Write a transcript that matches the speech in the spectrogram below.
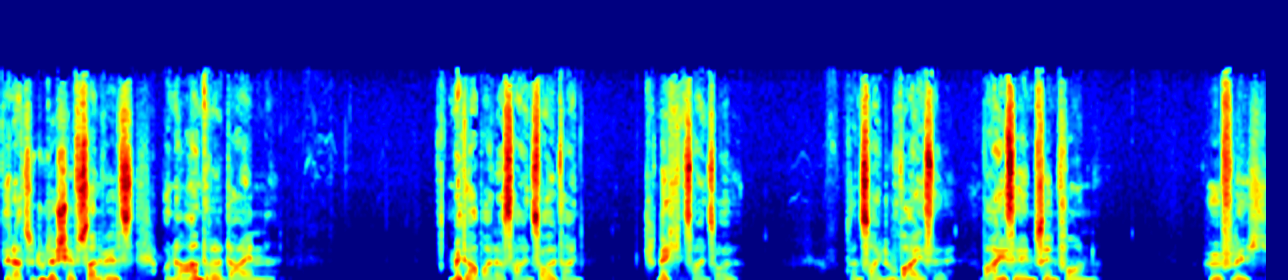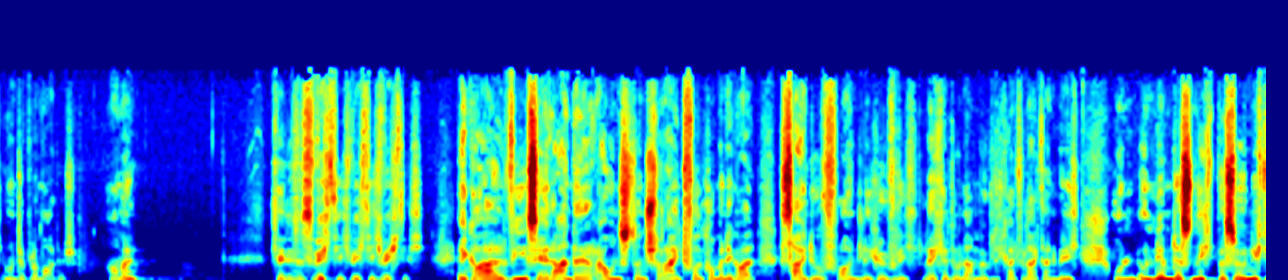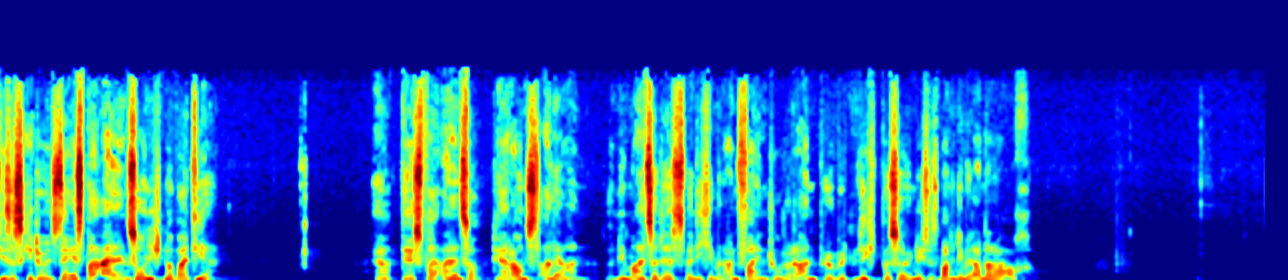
Wenn also du der Chef sein willst und ein anderer dein Mitarbeiter sein soll, dein Knecht sein soll, dann sei du weise. Weise im Sinn von höflich und diplomatisch. Amen. Okay, das ist wichtig, wichtig, wichtig. Egal wie sehr der andere raunst und schreit, vollkommen egal. Sei du freundlich, höflich, lächel du nach Möglichkeit vielleicht ein wenig und, und nimm das nicht persönlich, dieses Gedöns. Der ist bei allen so, nicht nur bei dir. Ja, der ist bei allen so. Der raunzt alle an. So, nimm also das, wenn dich jemand anfeinden tut oder anpöbelt, nicht persönlich. Das machen die mit anderen auch.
